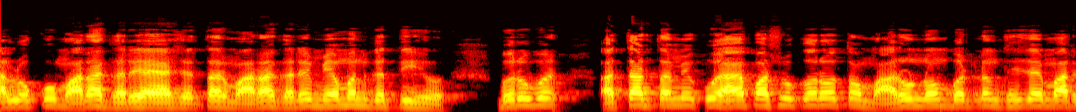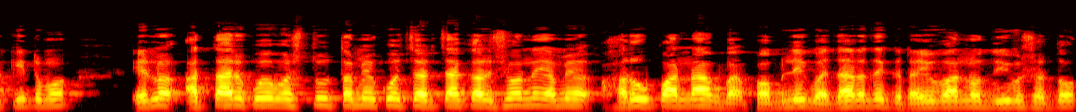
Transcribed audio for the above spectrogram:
આ લોકો મારા ઘરે આવ્યા છે. અત્યારે મારા ઘરે મહેમાન ગતિ હોય બરોબર? અત્યારે તમે કોઈ આ પાછું કરો તો મારું નામ બદનામ થઈ જાય માર્કેટમાં. એટલે અત્યારે કોઈ વસ્તુ તમે કોઈ ચર્ચા કરશો નહીં. અમે હરુપાના પબ્લિક વધારે હતી રવિવારનો દિવસ હતો.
